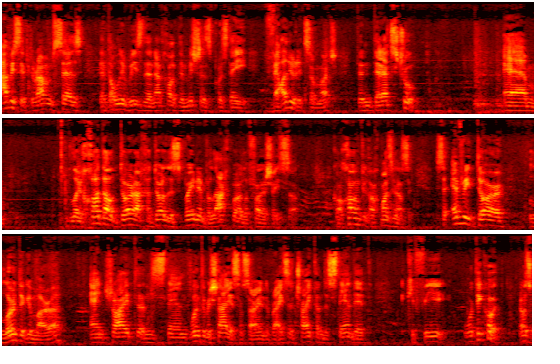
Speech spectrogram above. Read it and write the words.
Obviously, if the Rambam says that the only reason they're not called the Mishnah is because they valued it so much, then, then that's true. Um, so every door learned the Gemara and tried to understand, learned the Mishnayos, I'm sorry, in the Brisa, tried to understand it kifi, what they could. Those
